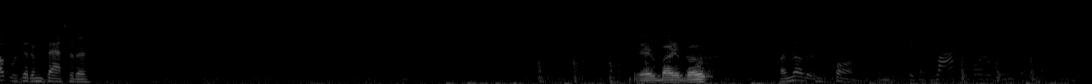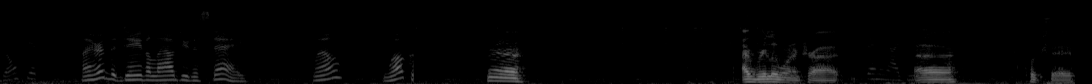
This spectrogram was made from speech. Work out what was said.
lead our voting for republic Dave to is the glory. patriotic thing to do. hey. out with it, Ambassador. Did everybody vote? Another foreigner in the it's locked for a reason. Don't get I heard that Dave allowed you to stay. Well, welcome. Yeah. I really want to try it. any ideas. Uh, quick save.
